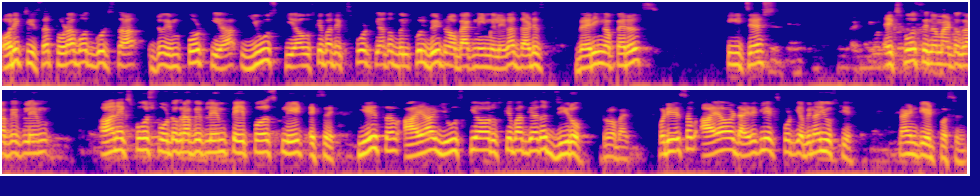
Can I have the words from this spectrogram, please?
और एक चीज़ था थोड़ा बहुत गुड्स था जो इंपोर्ट किया यूज़ किया, उसके बाद एक्सपोर्ट किया तो बिल्कुल भी ड्रॉबैक नहीं मिलेगा। That is wearing apparels teachers expose cinematography film unexpose photography flame papers plate X ray ये सब आया यूज़ किया और उसके बाद गया तो ज़ीरो ड्रॉबैक बट ये सब आया और डायरेक्टली एक्सपोर्ट किया, बिना यूज़ किए. 98 परसेंट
